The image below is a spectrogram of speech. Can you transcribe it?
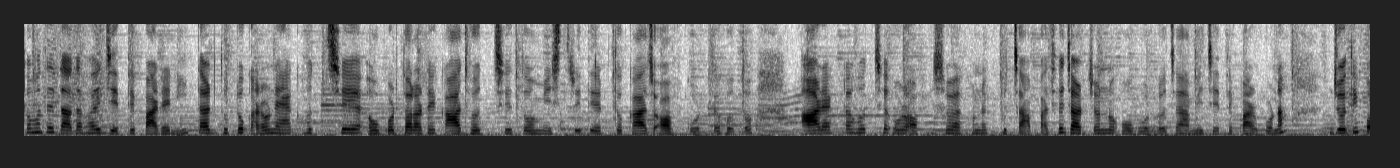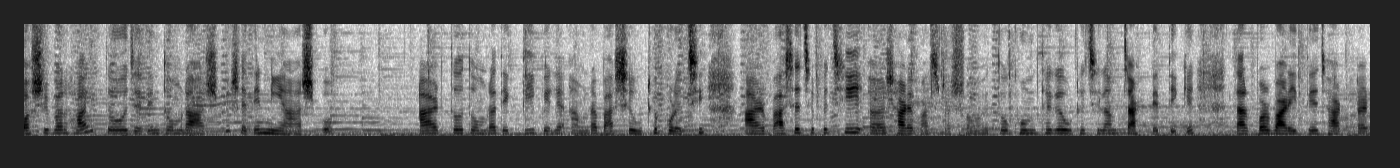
তোমাদের দাদাভাই যেতে পারেনি, তার দুটো কারণ। এক হচ্ছে ওপরতলাটায় কাজ হচ্ছে, তো মিস্ত্রিদের তো কাজ অফ করতে হতো। আর একটা হচ্ছে, ওর অফিসেও এখন একটু চাপ আছে, যার জন্য ও বলল যে, আমি যেতে পারব না। যদি পসিবল হয়, তো যেদিন তোমরা আসবে, সেদিন নিয়ে আসব। আর তো তোমরা দেখতেই পেলে আমরা বাসে উঠে পড়েছি, আর বাসে চেপেছি সাড়ে পাঁচটার সময়। তো ঘুম থেকে উঠেছিলাম চারটের দিকে। তারপর বাড়িতে ঝাড়টার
